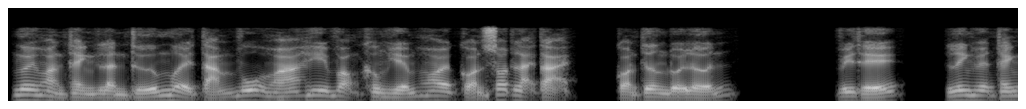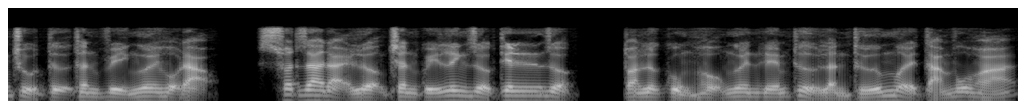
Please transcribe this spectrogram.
ngươi hoàn thành lần thứ mười tám vũ hóa hy vọng không hiếm hoi còn sót lại tại, còn tương đối lớn. Vì thế, linh huyễn thánh chủ tự thân vì ngươi hộ đạo, xuất ra đại lượng chân quý linh dược tiên linh dược, toàn lực ủng hộ ngươi nếm thử lần thứ mười tám vũ hóa.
